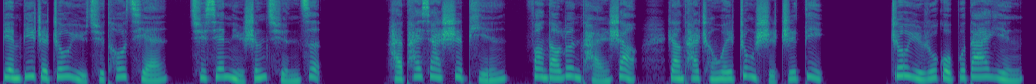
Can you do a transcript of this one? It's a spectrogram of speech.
便逼着周宇去偷钱，去掀女生裙子，还拍下视频。放到论坛上，让他成为众矢之的。周宇如果不答应，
